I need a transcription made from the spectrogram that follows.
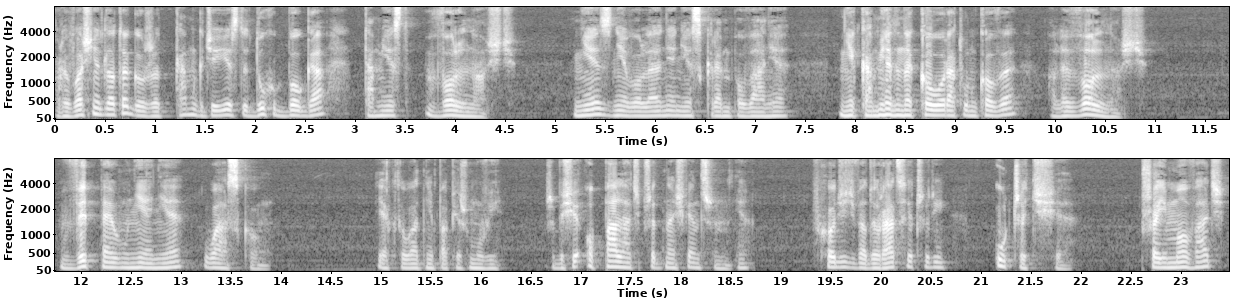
Ale właśnie dlatego, że tam, gdzie jest duch Boga, tam jest wolność. Nie zniewolenie, nie skrępowanie, nie kamienne koło ratunkowe, ale wolność. Wypełnienie łaską. Jak to ładnie papież mówi, żeby się opalać przed Najświętszym, nie? Wchodzić w adorację, czyli uczyć się, przejmować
